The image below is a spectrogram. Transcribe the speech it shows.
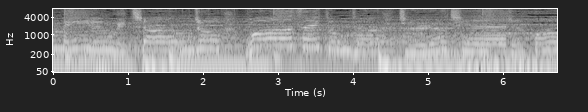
命运里常驻，我才懂得这热切的荒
